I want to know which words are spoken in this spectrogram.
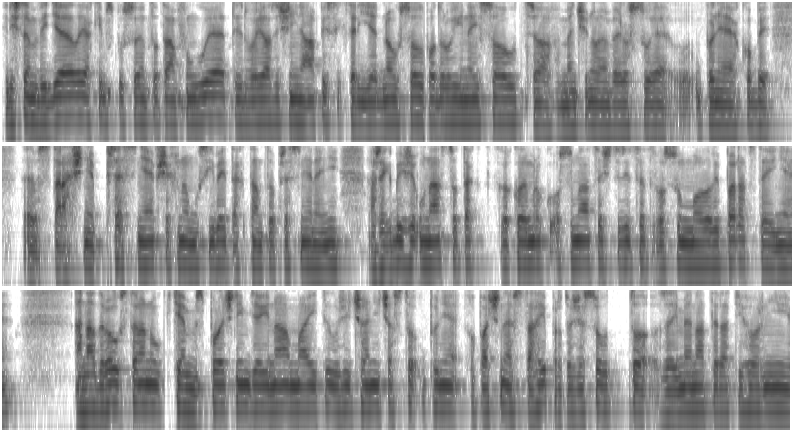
když jsem viděl, jakým způsobem to tam funguje, ty dvojjazyční nápisy, které jednou jsou, po druhý nejsou, třeba v menšinovém Walesu je úplně jakoby eh, strašně přesně, všechno musí být, tak tam to přesně není. A řekl bych, že u nás to tak kolem roku 1848 mohlo vypadat stejně. A na druhou stranu k těm společným dějinám mají ty Lužičani často úplně opačné vztahy, protože jsou to zejména teda ti horní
